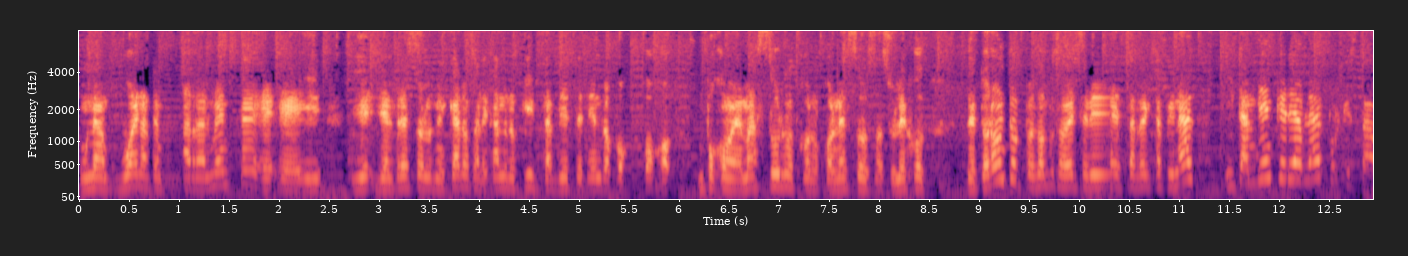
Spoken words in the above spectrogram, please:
una buena temporada realmente eh, eh, y, el resto de los mexicanos, Alejandro Kidd también teniendo poco, poco, un poco de más turnos con, con estos azulejos de Toronto, pues vamos a ver si viene esta recta final. Y también quería hablar porque está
